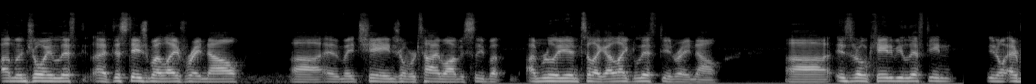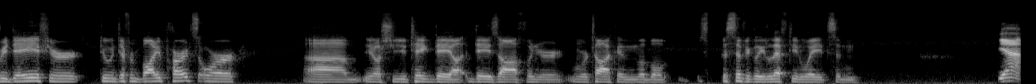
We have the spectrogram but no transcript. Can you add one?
I'm enjoying lift at this stage of my life right now. Uh, and it may change over time, obviously, but I'm really into like I like lifting right now. Uh, is it okay to be lifting, you know, every day if you're doing different body parts, or um, you know, should you take day days off when you're when we're talking about specifically lifting weights and? Yeah.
